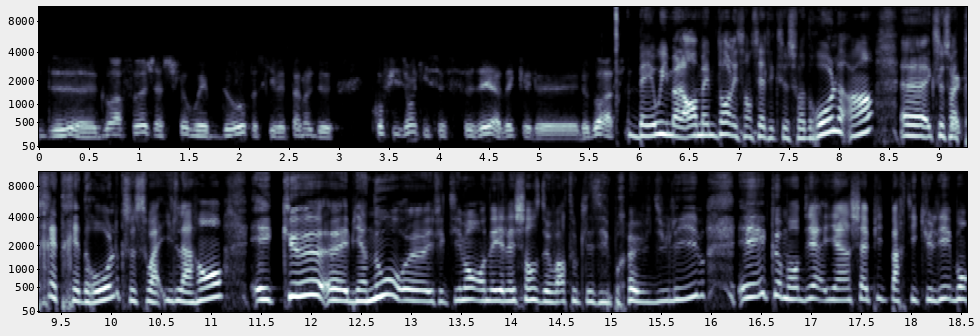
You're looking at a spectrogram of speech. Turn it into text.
de euh, Gorafeuge à Shlomo Hebdo, parce qu'il y avait pas mal de confusion qui se faisait avec le, le Ben oui, mais alors en même temps, l'essentiel c'est que ce soit drôle, hein, euh, que ce soit très très drôle, que ce soit hilarant, et que, euh, eh bien, nous, euh, effectivement, on ait la chance de voir toutes les épreuves du livre. Et comment dire, il y a un chapitre particulier. Bon,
